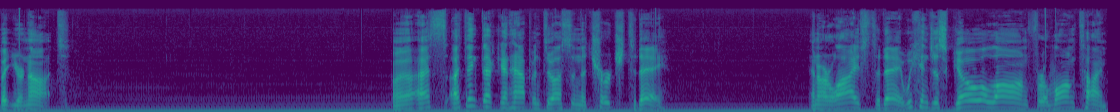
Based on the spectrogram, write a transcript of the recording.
but you're not. Well, I, I think that can happen to us in the church today in our lives today. We can just go along for a long time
